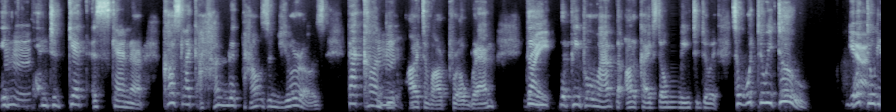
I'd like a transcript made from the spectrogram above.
It, mm-hmm. And to get a scanner costs like a hundred thousand euros. That can't mm-hmm. be part of our program. The, right. The people who have the archives don't mean to do it. So what do we do? Yeah. What do we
